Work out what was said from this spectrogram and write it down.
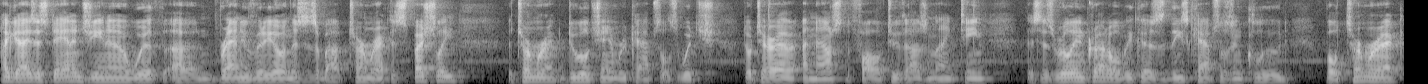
Hi guys, it's Dan and Gina with a brand new video and this is about turmeric, especially the turmeric dual chamber capsules which doTERRA announced the fall of 2019. This is really incredible because these capsules include both turmeric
